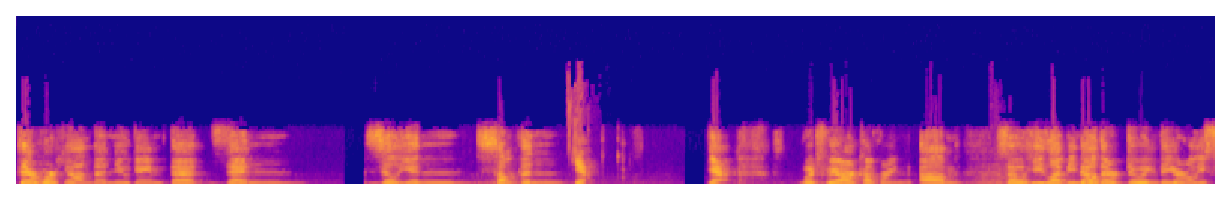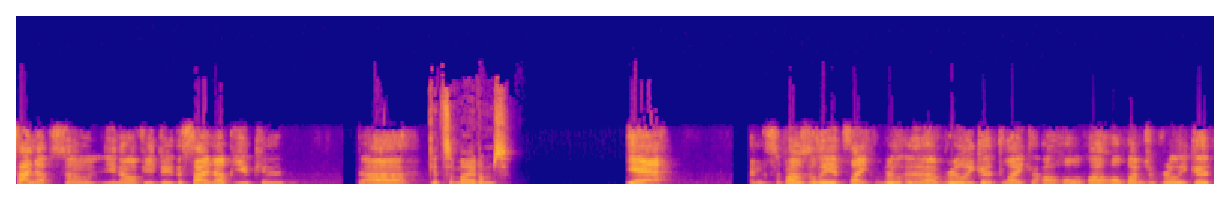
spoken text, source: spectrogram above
they're working on the new game that Zen Zillion something. Yeah. yeah, which we are covering. Um, so he let me know they're doing the early sign up. So you know, if you do the sign up, you can, uh, Get some items? yeah. And supposedly it's like re- a really good, like a whole a whole bunch of really good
